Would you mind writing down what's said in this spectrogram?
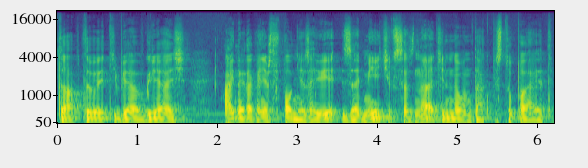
таптывает тебя в грязь. А иногда, конечно, вполне заметив, сознательно он так поступает.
